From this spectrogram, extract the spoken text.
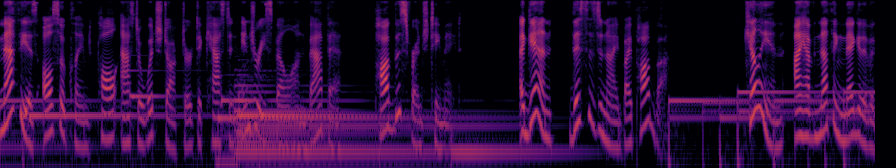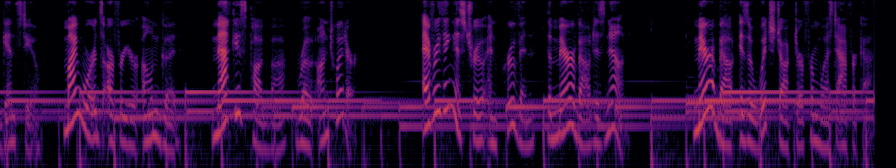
Mathias also claimed Paul asked a witch doctor to cast an injury spell on Mbappe, Pogba's French teammate. Again, this is denied by Pogba. Kylian, I have nothing negative against you. My words are for your own good, Mathias Pogba wrote on Twitter. Everything is true and proven, the marabout is known. Marabout is a witch doctor from West Africa.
